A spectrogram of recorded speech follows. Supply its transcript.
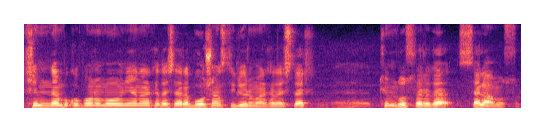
Şimdiden bu kuponumu oynayan arkadaşlara bol şans diliyorum arkadaşlar. Ee, Tüm dostlara da selam olsun.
